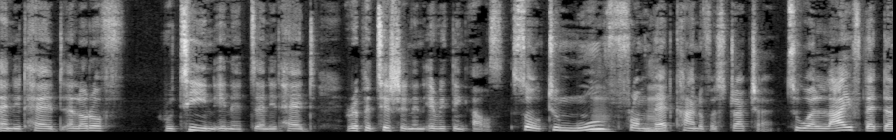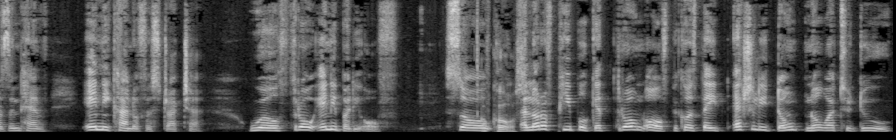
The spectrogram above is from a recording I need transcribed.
and it had a lot of routine in it and it had repetition and everything else. So to move mm. from mm. that kind of a structure to a life that doesn't have any kind of a structure will throw anybody off. So of course. a lot of people get thrown off because they actually don't know what to do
